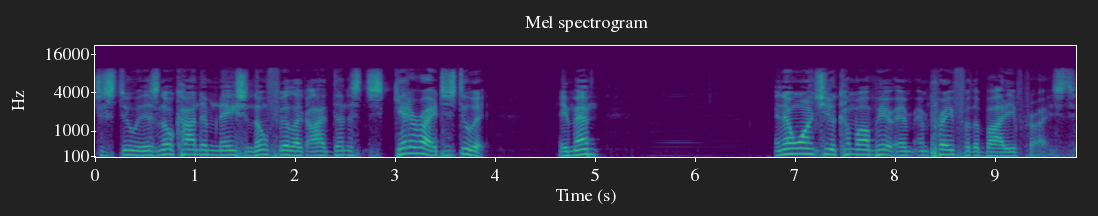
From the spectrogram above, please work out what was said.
Just do it. There's no condemnation. Don't feel like oh, I've done this. Just get it right. Just do it. Amen. And I want you to come up here and, and pray for the body of Christ.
